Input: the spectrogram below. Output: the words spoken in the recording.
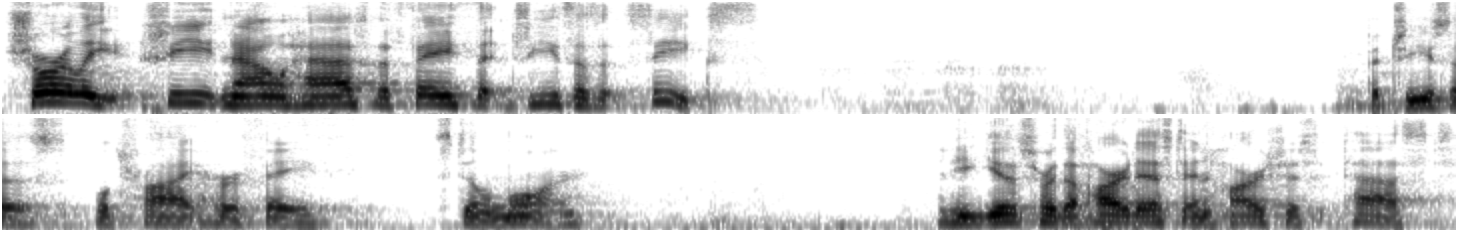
Surely she now has the faith that Jesus seeks. But Jesus will try her faith still more. And he gives her the hardest and harshest test.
